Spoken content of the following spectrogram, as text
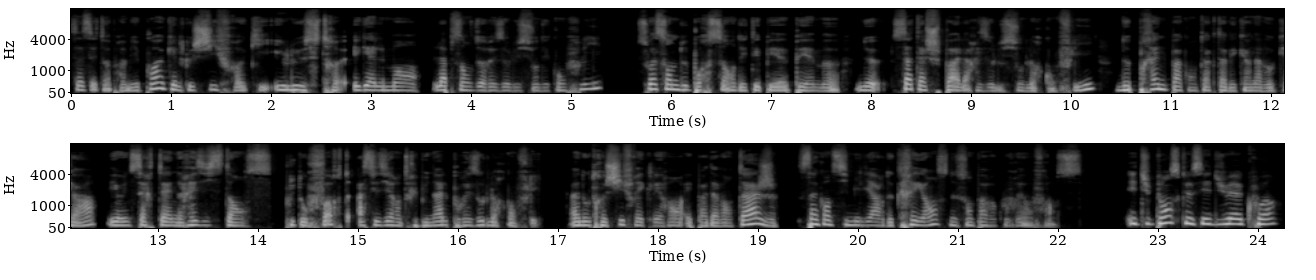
Ça, c'est un premier point. Quelques chiffres qui illustrent également l'absence de résolution des conflits. 62% des TPE-PME ne s'attachent pas à la résolution de leurs conflits, ne prennent pas contact avec un avocat et ont une certaine résistance plutôt forte à saisir un tribunal pour résoudre leurs conflits. Un autre chiffre éclairant et pas davantage, 56 milliards de créances ne sont pas recouvrées en France. Et tu penses que c'est dû à quoi?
